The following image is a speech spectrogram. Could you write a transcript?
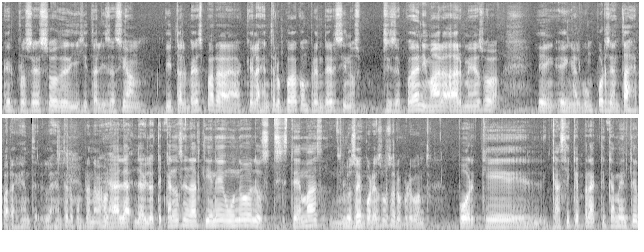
el proceso de digitalización? Y tal vez para que la gente lo pueda comprender, si, nos, si se puede animar a darme eso en, algún porcentaje para que gente, la gente lo comprenda mejor. La, Biblioteca Nacional tiene uno de los sistemas... Lo sé, por eso se lo pregunto. Porque casi que prácticamente,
